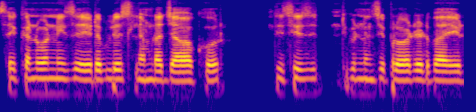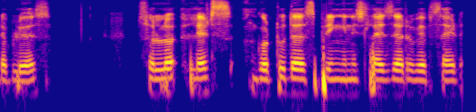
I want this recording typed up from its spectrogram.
Second one is aws lambda java core. This is dependency provided by aws so let's go to the spring Initializr website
